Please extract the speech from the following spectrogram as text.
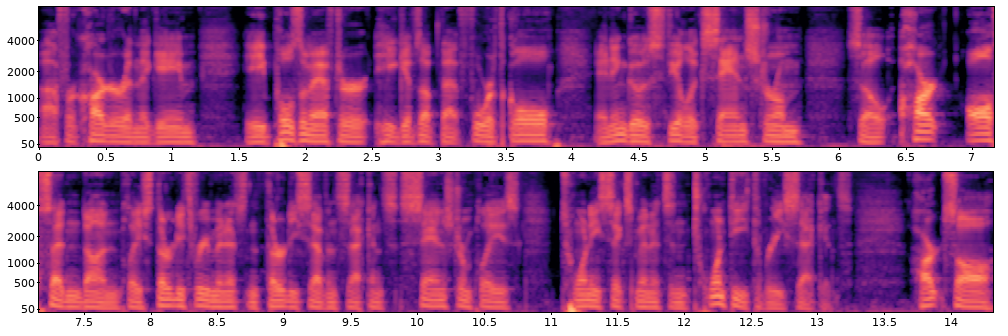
uh, for Carter in the game. He pulls him after he gives up that fourth goal, and in goes Felix Sandstrom. So Hart, all said and done, plays 33 minutes and 37 seconds. Sandstrom plays 26 minutes and 23 seconds. Hart saw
